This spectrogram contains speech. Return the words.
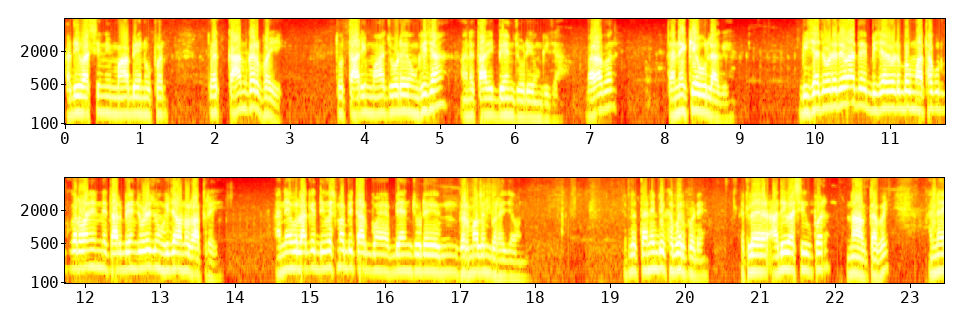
આદિવાસીની મા બેન ઉપર, તો એક કામ કર ભાઈ, તો તારી મા જોડે ઊંઘી જા અને તારી બેન જોડે ઊંઘી જા. બરાબર? તને કેવું લાગે? બીજા જોડે રહેવા દે, બીજા જોડે બહુ માથાકૂટ કરવાની નહીં, તાર બેન જોડે જ ઊંઘી જવાનું રાત્રે. અને એવું લાગે દિવસમાં બી તાર બેન જોડે ઘરમાં લઈને ભરાઈ જવાનું. એટલે તને બી ખબર પડે. એટલે આદિવાસી ઉપર ના આવતા ભાઈ. અને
